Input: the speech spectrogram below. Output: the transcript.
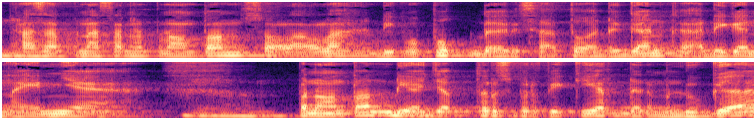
Rasa penasaran penonton seolah-olah dipupuk dari satu adegan ke adegan lainnya. Penonton diajak terus berpikir dan menduga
